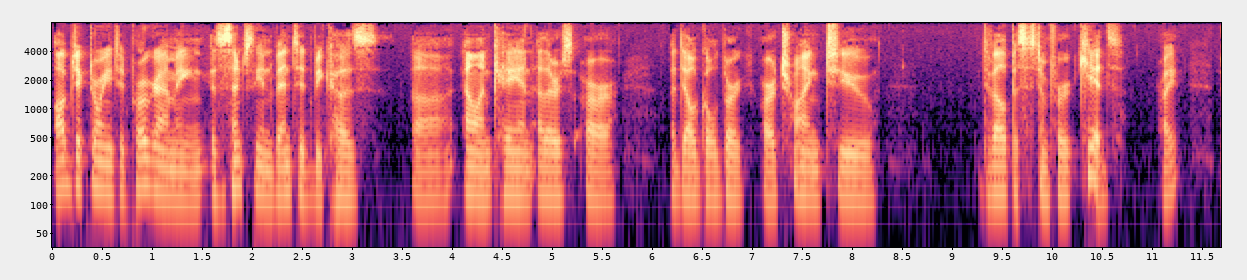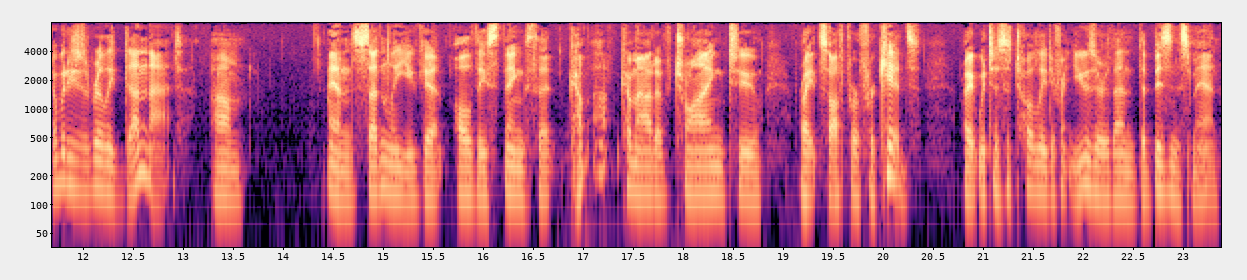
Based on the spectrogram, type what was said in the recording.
object oriented programming is essentially invented because uh, Alan Kay and others are, Adele Goldberg, are trying to develop a system for kids, right? Nobody's really done that. Um, and suddenly you get all these things that come come out of trying to write software for kids, right? Which is a totally different user than the businessman.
